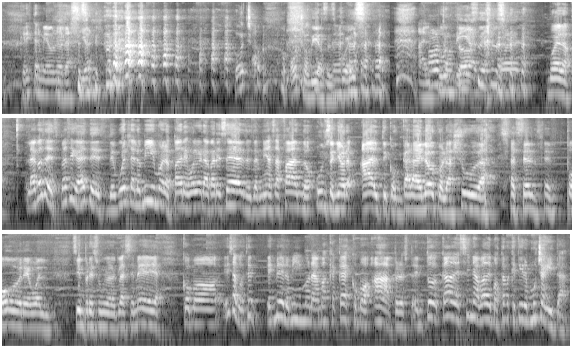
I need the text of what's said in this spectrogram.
¿Querés terminar una oración? Ocho, ocho días después. Al punto. después. Bueno, la cosa es básicamente es de vuelta lo mismo, los padres vuelven a aparecer, se termina zafando, un señor alto y con cara de loco lo ayuda a hacerse el pobre o el siempre es uno de clase media. Como esa cuestión es medio lo mismo, nada más que acá es como, ah, pero en todo, cada escena va a demostrar que tiene mucha guita.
